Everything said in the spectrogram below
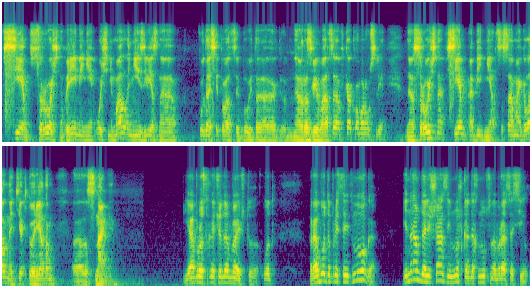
всем срочно, времени очень мало, неизвестно, куда ситуация будет э, развиваться, в каком русле. Э, срочно всем объединяться. Самое главное, те, кто рядом э, с нами. Я просто хочу добавить, что вот работы предстоит много, и нам дали шанс немножко отдохнуться, набраться сил.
